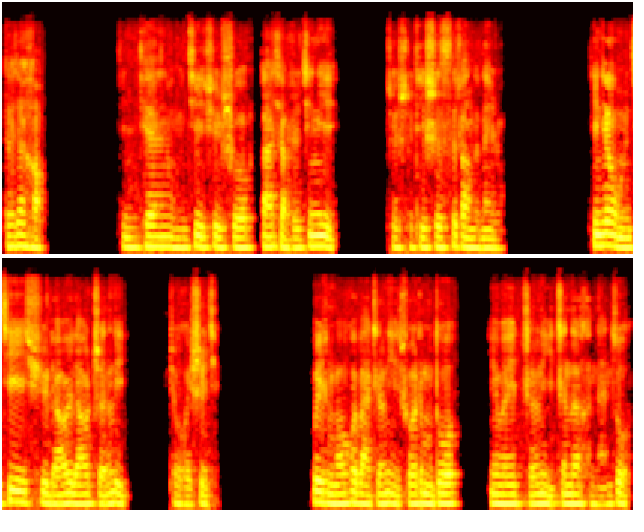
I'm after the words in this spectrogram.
大家好，今天我们继续说八小时精益，这是第十四章的内容。今天我们继续聊一聊整理这回事情。为什么会把整理说这么多？因为整理真的很难做。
